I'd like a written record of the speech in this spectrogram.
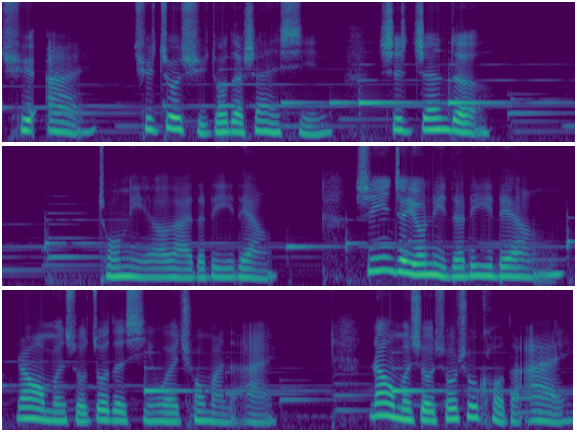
去爱，去做许多的善行，是真的从你而来的力量，是因着有你的力量，让我们所做的行为充满了爱，让我们所说出口的爱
